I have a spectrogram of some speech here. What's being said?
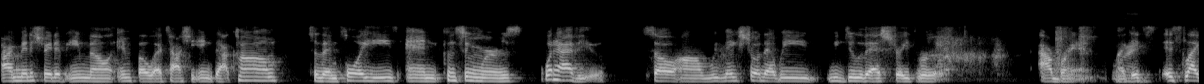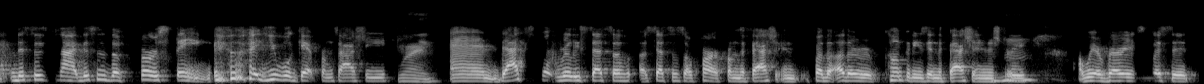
our administrative email, info at tashiinc.com to the employees and consumers, what have you. So um, we make sure that we we do that straight through our brand. Like right. it's it's like this is not this is the first thing that you will get from Tashi. Right. And that's what really sets us sets us apart from the fashion for the other companies in the fashion industry. Mm-hmm. We are very explicit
